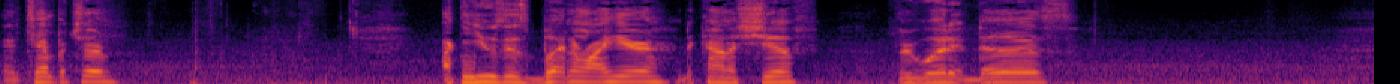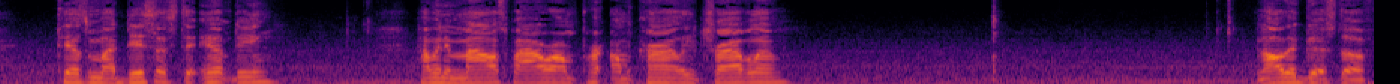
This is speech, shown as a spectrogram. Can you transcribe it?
and temperature. I can use this button right here to kind of shift through what it does. Tells me my distance to empty, how many miles per hour I'm, I'm currently traveling and all that good stuff.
